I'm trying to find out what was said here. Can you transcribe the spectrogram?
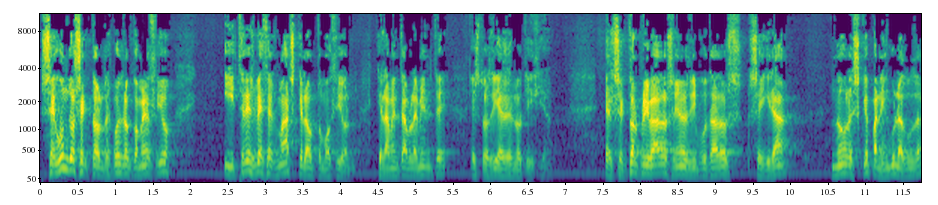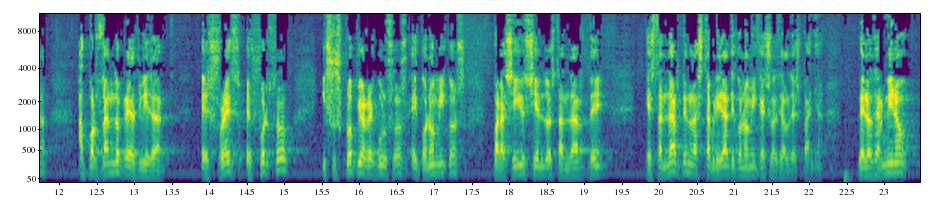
Segundo sector después del comercio y tres veces más que la automoción, que lamentablemente estos días es noticia. El sector privado, señores diputados, seguirá, no les quepa ninguna duda, aportando creatividad, esfuerzo y sus propios recursos económicos para seguir siendo estandarte, estandarte en la estabilidad económica y social de España. Pero termino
